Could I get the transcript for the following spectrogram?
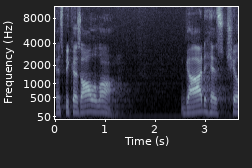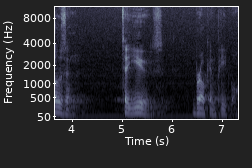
And it's because all along, God has chosen to use broken people,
